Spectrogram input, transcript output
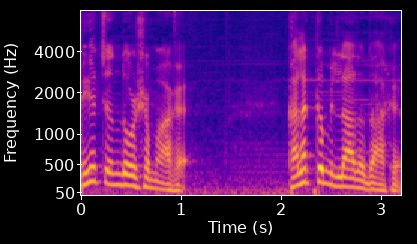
மிகச் சந்தோஷமாக கலக்கம் இல்லாததாக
